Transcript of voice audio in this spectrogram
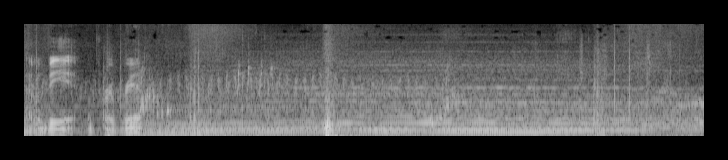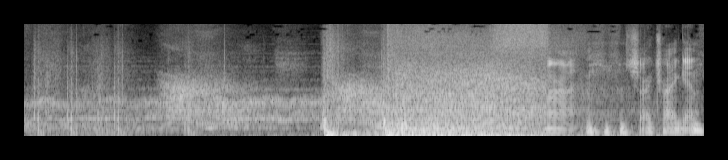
That would be appropriate. Alright, should I try again?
